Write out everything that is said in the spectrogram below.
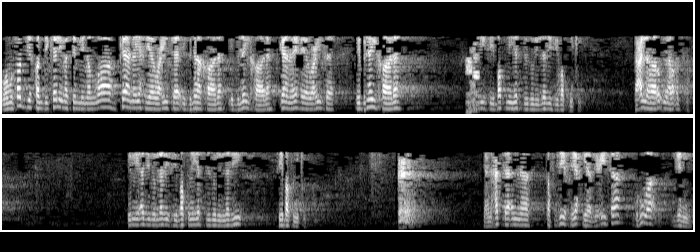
ومصدقا بكلمة من الله كان يحيى وعيسى ابنا خالة ابني خالة كان يحيى وعيسى ابني خالة الذي في بطني يسجد للذي في بطنك. لعلها رؤيا رأتها إني أجد الذي في بطني يسجد للذي في بطنك. يعني حتى أن تصديق يحيى بعيسى هو جنين.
